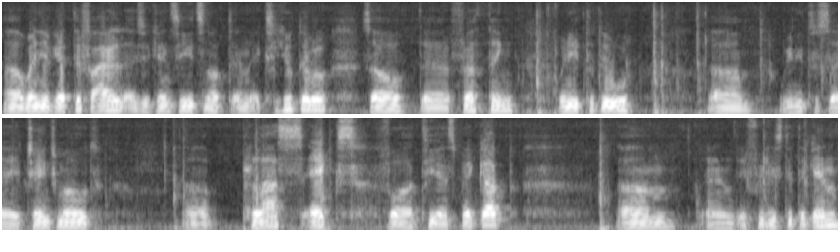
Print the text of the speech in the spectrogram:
Uh, when you get the file, as you can see, it's not an executable. So the first thing we need to do, um, we need to say change mode uh, plus X for TS backup. Um, and if we list it again,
